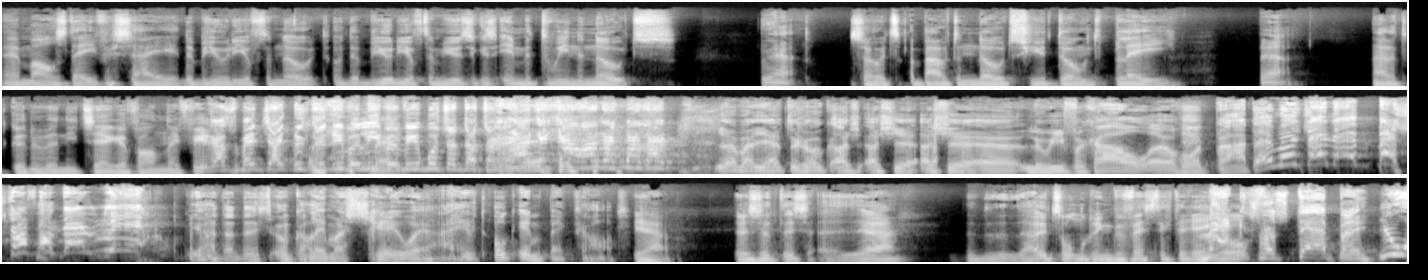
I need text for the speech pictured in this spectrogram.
hè, Miles Davis zei: the beauty, of the note, the beauty of the music is in between the notes. Ja. So it's about the notes you don't play. ja. Nou, dat kunnen we niet zeggen van... Nee, Veras, mensen, ik meer liever, Nee. wie moet dat? Ja, maar je hebt toch ook, als, als je, als je eh, Louis van Gaal eh, hoort praten. En we zijn de beste van de wereld. Ja, dat is ook alleen maar schreeuwen. Hij heeft ook impact gehad. Ja, dus het is... eh, ja, de, de uitzondering bevestigt de regel. Max Verstappen, you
